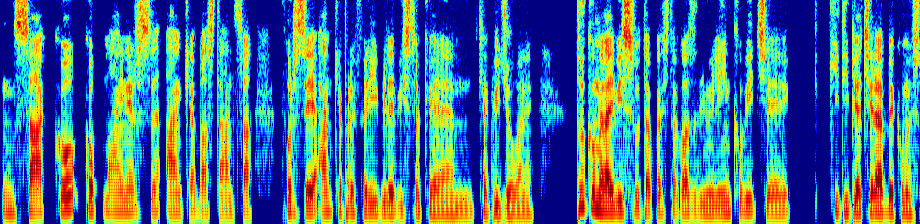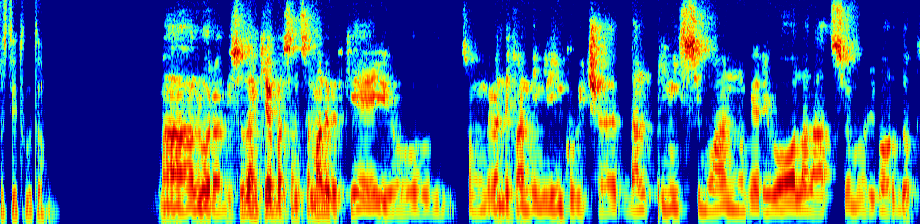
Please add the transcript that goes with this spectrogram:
un sacco, Cop Miners anche abbastanza, forse anche preferibile visto che, che, è più giovane. Tu come l'hai vissuta questa cosa di Milinkovic e chi ti piacerebbe come sostituto? Ma allora, vissuto anch'io abbastanza male perché io sono un grande fan di Milinkovic dal primissimo anno che arrivò alla Lazio, non ricordo.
